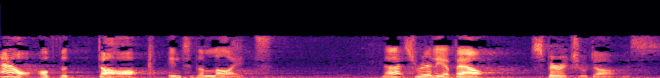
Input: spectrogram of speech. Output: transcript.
out of the dark into the light. Now, that's really about spiritual darkness,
